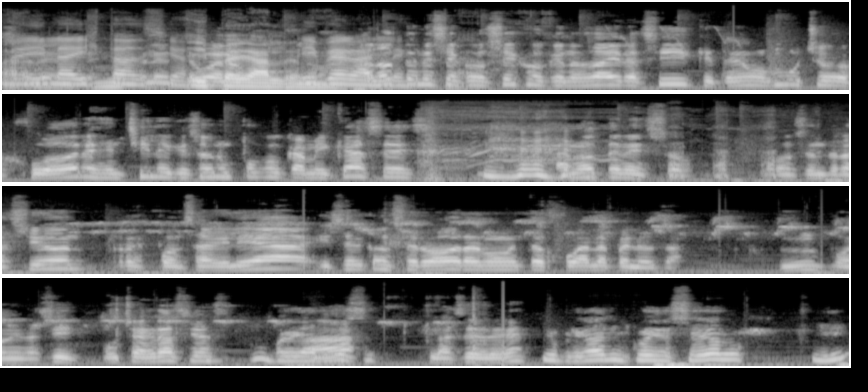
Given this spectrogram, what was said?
Ahí la distancia. Excelente. Y Bueno, pegarle, Y ¿no? pegarle. Anoten ese consejo que nos da ir así, que tenemos muchos jugadores en Chile que son un poco kamikazes. Anoten eso. Concentración, responsabilidad y ser conservador al momento de jugar la pelota. Mm, Bueno, ir así. Muchas gracias. Obrigado Ah, placer, ¿eh? Obrigado em conhecê-lo. E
